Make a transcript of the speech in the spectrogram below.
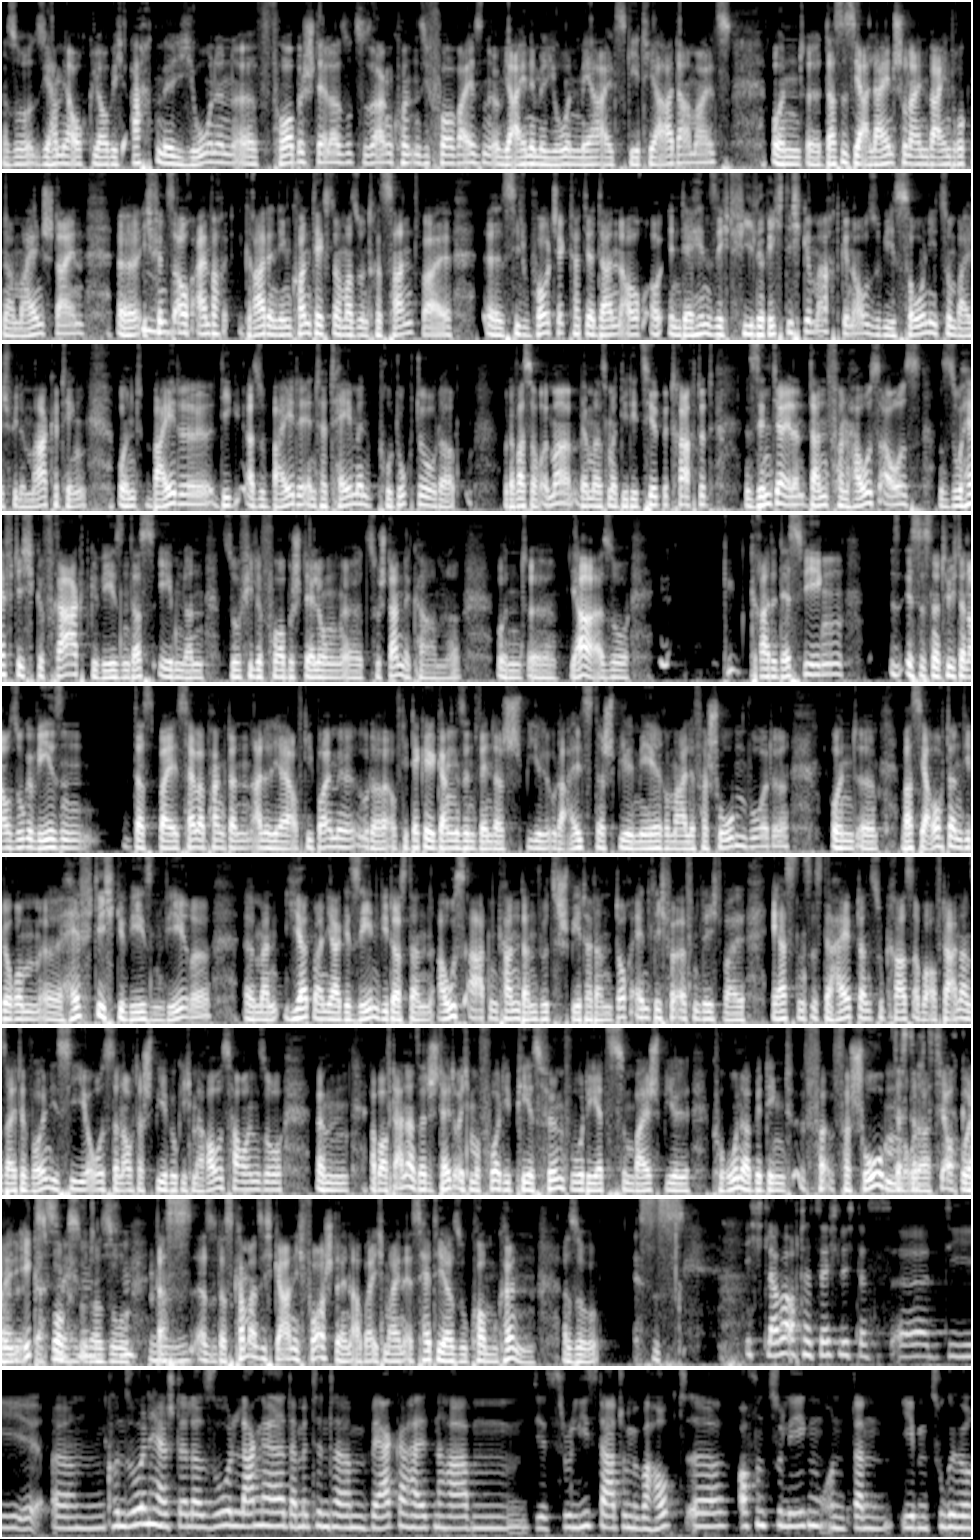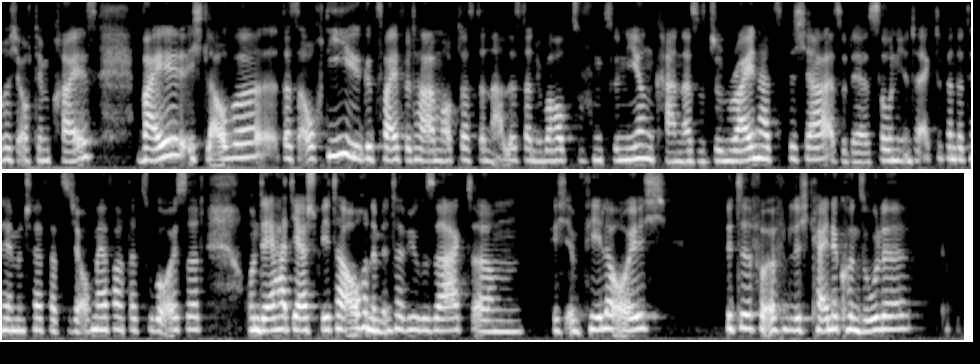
also sie haben ja auch, glaube ich, 8 Millionen äh, Vorbesteller sozusagen konnten sie vorweisen, irgendwie eine Million mehr als GTA damals. Und äh, das ist ja allein schon ein beeindruckender Meilenstein. Äh, ich mhm. finde es auch einfach gerade in dem Kontext nochmal so interessant, weil äh, CD Projekt hat ja dann auch in der Hinsicht viel richtig gemacht, genauso wie Sony zum Beispiel im Marketing. Und beide, die, also beide Entertainment-Produkte oder oder was auch immer, wenn man das mal dediziert betrachtet, sind ja dann von Haus aus so heftig gefragt gewesen, dass eben dann so viele Vorbestellungen äh, zustande kamen. Ne? Und äh, ja, also gerade deswegen ist es natürlich dann auch so gewesen, dass bei Cyberpunk dann alle ja auf die Bäume oder auf die Decke gegangen sind, wenn das Spiel oder als das Spiel mehrere Male verschoben wurde. Und äh, was ja auch dann wiederum äh, heftig gewesen wäre, äh, man, hier hat man ja gesehen, wie das dann ausarten kann, dann wird es später dann doch endlich veröffentlicht, weil erstens ist der Hype dann zu krass, aber auf der anderen Seite wollen die CEOs dann auch das Spiel wirklich mal raushauen, so. Ähm, aber auf der anderen Seite stellt euch mal vor, die PS5 wurde jetzt zum Beispiel Corona-bedingt ver verschoben oder, oder die Xbox oder so. Mhm. Das, also das kann man sich gar nicht vorstellen, aber ich meine, es hätte ja so kommen können. Also es ist ich glaube auch tatsächlich, dass äh, die ähm, Konsolenhersteller so lange damit hinterm Berg gehalten haben, das Release-Datum überhaupt äh, offen zu legen und dann eben zugehörig auch den Preis, weil ich glaube, dass auch die gezweifelt haben, ob das dann alles dann überhaupt so funktionieren kann. Also Jim Ryan hat sich ja, also der Sony Interactive Entertainment Chef, hat sich ja auch mehrfach dazu geäußert und der hat ja später auch in einem Interview gesagt, ähm, ich empfehle euch, bitte veröffentlicht keine Konsole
